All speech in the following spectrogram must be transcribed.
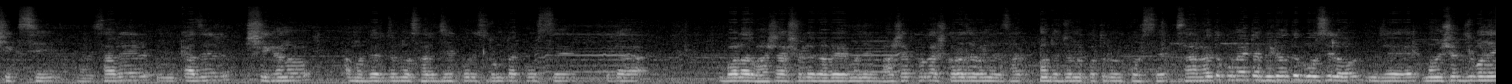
শিখছি। স্যারের কাজের শেখানো আমাদের জন্য, স্যার যে পরিশ্রমটা করছে, এটা বলার ভাষা আসলে ভাবে মানে ভাষায় প্রকাশ করা যাবে না, স্যার। আমাদের জন্য কতটুকু করছে? স্যার, হয়তো কোনো একটা ভিডিওতে বলছিল যে মানুষের জীবনে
